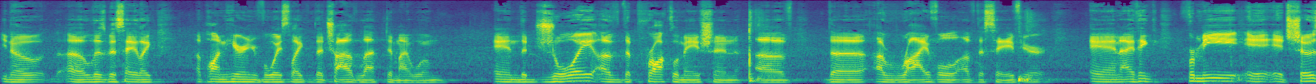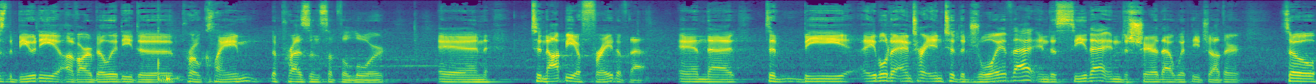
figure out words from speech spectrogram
you know, uh, Elizabeth say, like, upon hearing your voice, like, the child leapt in my womb. And the joy of the proclamation of the arrival of the Savior. And I think for me, it, it shows the beauty of our ability to proclaim the presence of the Lord and to not be afraid of that. And that to be able to enter into the joy of that and to see that and to share that with each other. So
